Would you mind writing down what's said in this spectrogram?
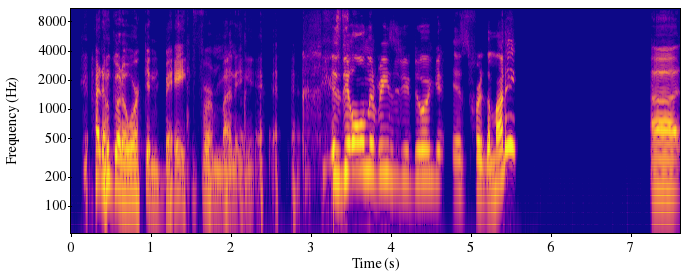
I don't go to work and beg for money. Is the only reason you're doing it is for the money? uh,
